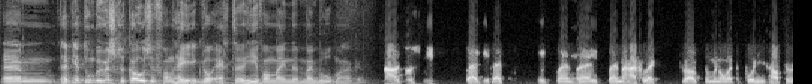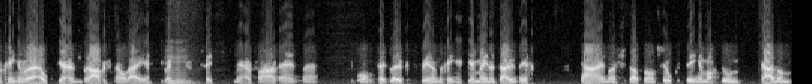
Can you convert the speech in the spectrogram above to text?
Um, heb jij toen bewust gekozen van, hé, hey, ik wil echt hiervan mijn, mijn beroep maken? Nou, het was niet bij direct. Ik ben, ik ben eigenlijk terwijl ik toen nog met de pony's had, toen gingen we elke keer een draver snel rijden. Die werd Mhm. natuurlijk steeds meer ervaren en eh, die begon steeds leuker te vinden. Dan ging ik een keer mee naar Duinlicht. Ja, en als je dat dan zulke dingen mag doen, ja, dan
